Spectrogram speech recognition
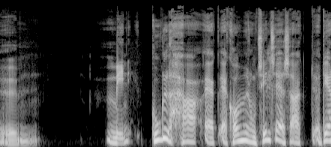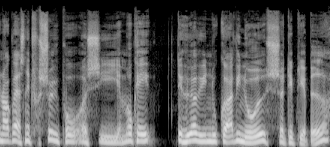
Øhm, men Google har, er, er kommet med nogle tiltag og sagt, og det har nok været sådan et forsøg på at sige, jamen okay, det hører vi, nu gør vi noget, så det bliver bedre.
